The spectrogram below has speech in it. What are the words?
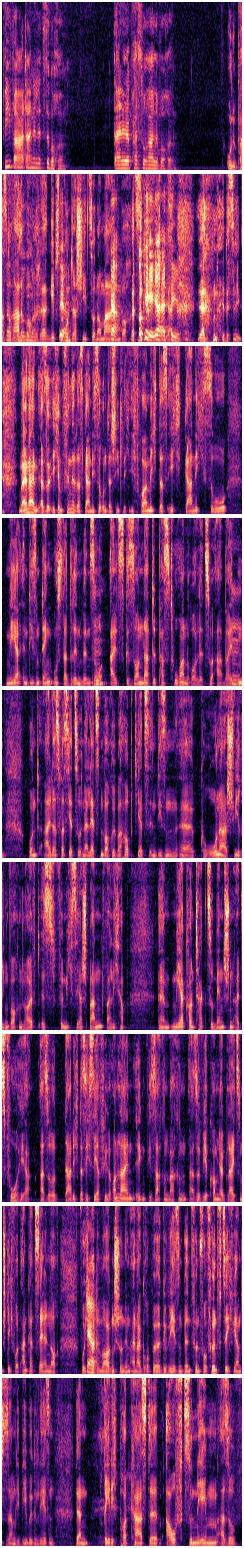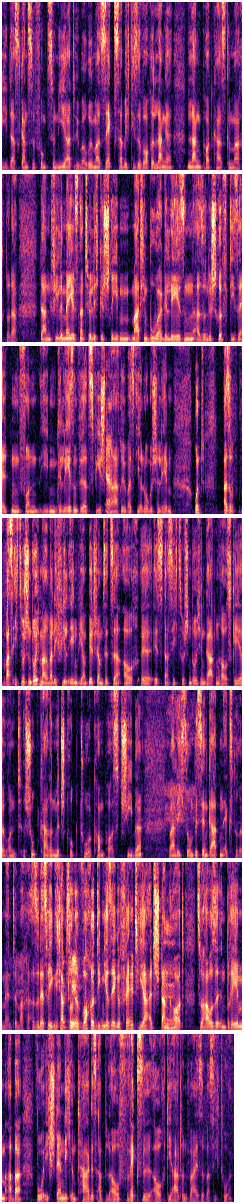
wie war deine letzte Woche? Deine pastorale Woche? Ohne pastorale so Woche. Gemacht? Da gibt es einen ja. Unterschied zur normalen ja. Woche. So, okay, ja, erzähl. Ja, ja, deswegen. Nein, nein, also ich empfinde das gar nicht so unterschiedlich. Ich freue mich, dass ich gar nicht so mehr in diesem Denkmuster drin bin, so mhm. als gesonderte Pastorenrolle zu arbeiten. Mhm. Und all das, was jetzt so in der letzten Woche überhaupt jetzt in diesen äh, Corona-schwierigen Wochen läuft, ist für mich sehr spannend, weil ich habe ähm, mehr Kontakt zu Menschen als vorher. Also dadurch, dass ich sehr viel online irgendwie Sachen mache, also wir kommen ja gleich zum Stichwort Ankerzellen noch, wo ich ja. heute Morgen schon in einer Gruppe gewesen bin, 5.50 Uhr, wir haben zusammen die Bibel gelesen, dann Predigt-Podcaste aufzunehmen, also wie das Ganze funktioniert. Über Römer 6 habe ich diese Woche lange einen langen Podcast gemacht oder dann viele Mails natürlich geschrieben, Martin Buber gelesen, also eine Schrift, die selten von ihm gelesen wird, Zwiesprache ja. über das dialogische Leben und also was ich zwischendurch mache, weil ich viel irgendwie am Bildschirm sitze, auch äh, ist, dass ich zwischendurch in den Garten rausgehe und Schubkarren mit Strukturkompost schiebe, weil ich so ein bisschen Gartenexperimente mache. Also deswegen, ich habe okay. so eine Woche, die mir sehr gefällt hier als Standort mhm. zu Hause in Bremen, aber wo ich ständig im Tagesablauf wechsle auch die Art und Weise, was ich tue.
